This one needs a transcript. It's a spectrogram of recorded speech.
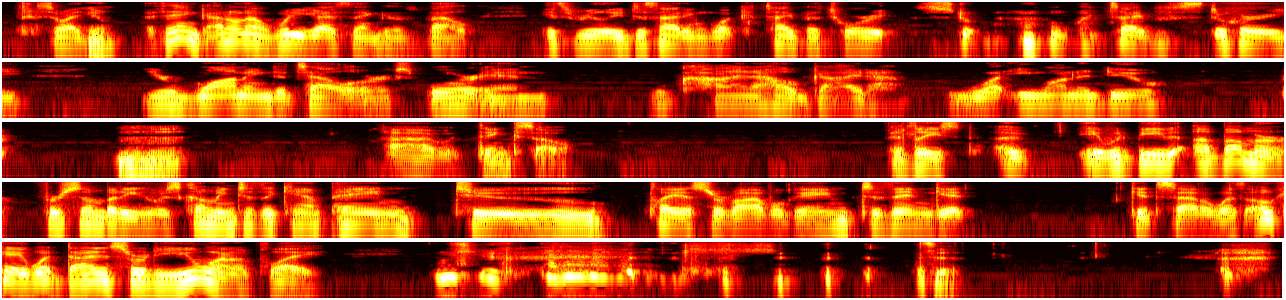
so I, Yep. I think I don't know. What do you guys think? It's about it's really deciding what type of story, sto- what type of story you're wanting to tell or explore in will kind of help guide what you want to do. hmm I would think so. At least uh, it would be a bummer for somebody who is coming to the campaign to play a survival game to then get get saddled with, okay, what dinosaur do you want to play?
